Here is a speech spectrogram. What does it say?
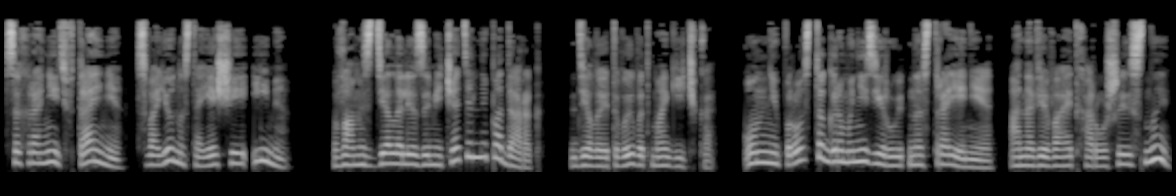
сохранить в тайне свое настоящее имя. Вам сделали замечательный подарок, делает вывод магичка. Он не просто гармонизирует настроение, а навевает хорошие сны,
